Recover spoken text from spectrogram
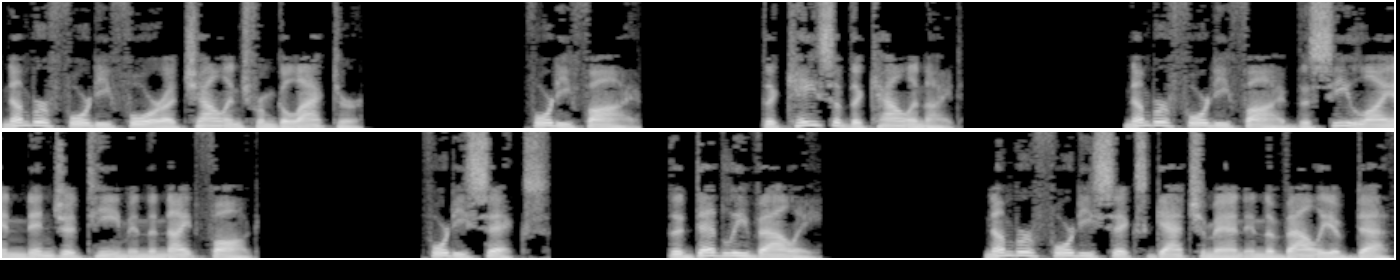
Number 44 A Challenge from Galactor. 45 The Case of the Kalanite. Number 45 The Sea Lion Ninja Team in the Night Fog. 46 The Deadly Valley. Number 46 Gatchaman in the Valley of Death.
